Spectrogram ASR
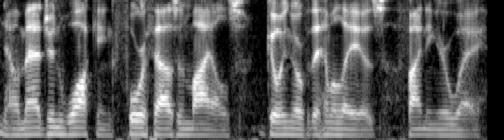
Now imagine walking 4,000 miles going over the Himalayas, finding your way.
